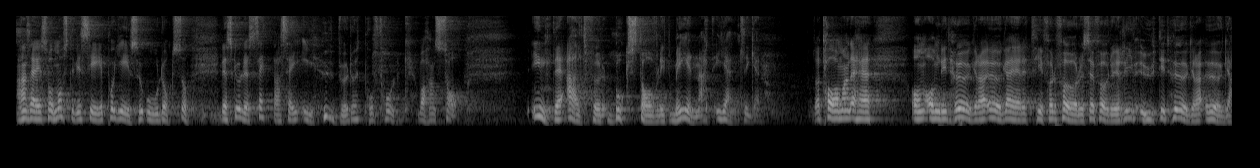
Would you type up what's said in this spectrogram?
Han säger så måste vi se på Jesu ord också. Det skulle sätta sig i huvudet på folk, vad han sa. Inte alltför bokstavligt menat egentligen. Då tar man det här om, om ditt högra öga är till förförelse för dig, riv ut ditt högra öga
